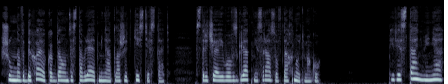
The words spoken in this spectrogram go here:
Шумно выдыхаю, когда он заставляет меня отложить кисти встать. Встречая его взгляд, не сразу вдохнуть могу. «Перестань меня...»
